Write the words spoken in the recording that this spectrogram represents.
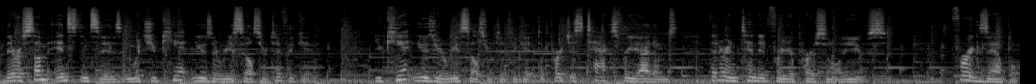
there are some instances in which you can't use a resale certificate. You can't use your resale certificate to purchase tax-free items that are intended for your personal use. For example,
